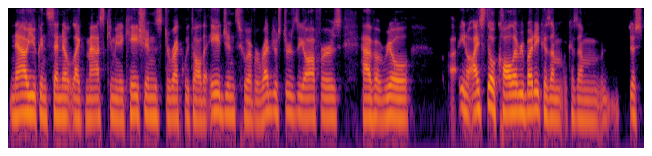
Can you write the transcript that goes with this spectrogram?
Now you can send out like mass communications directly to all the agents, whoever registers the offers. Have a real, you know, I still call everybody because I'm because I'm just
